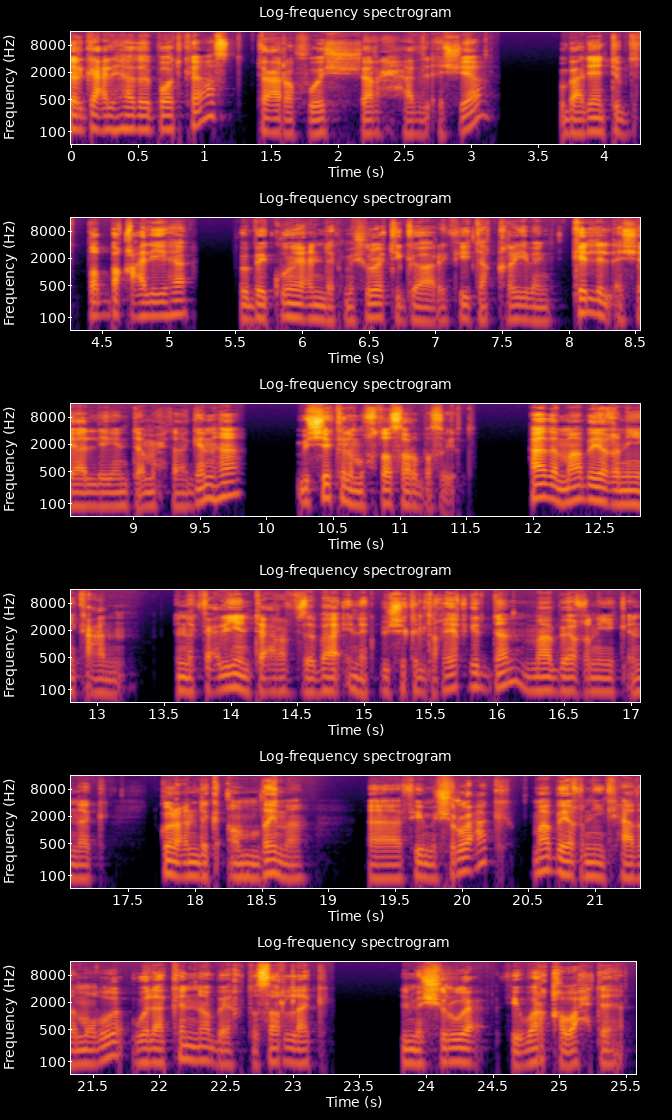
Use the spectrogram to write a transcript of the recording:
ترجع لهذا البودكاست تعرف وش شرح هذه الأشياء وبعدين تبدأ تطبق عليها فبيكون عندك مشروع تجاري فيه تقريبا كل الأشياء اللي أنت محتاجنها بشكل مختصر وبسيط. هذا ما بيغنيك عن أنك فعليا تعرف زبائنك بشكل دقيق جدا ما بيغنيك أنك تكون عندك أنظمة آه، في مشروعك. ما بيغنيك هذا الموضوع ولكنه بيختصر لك المشروع في ورقة واحدة.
